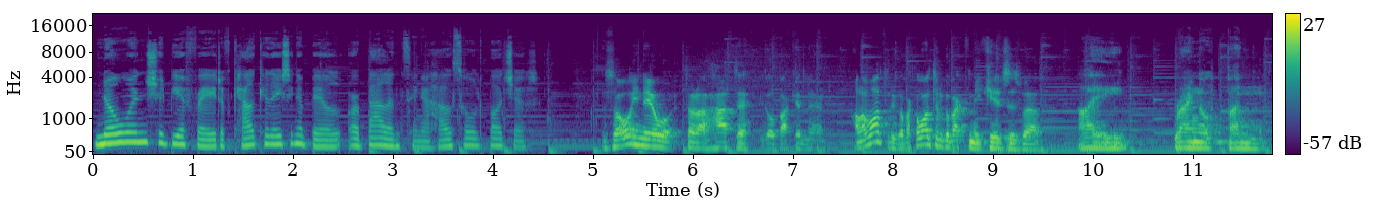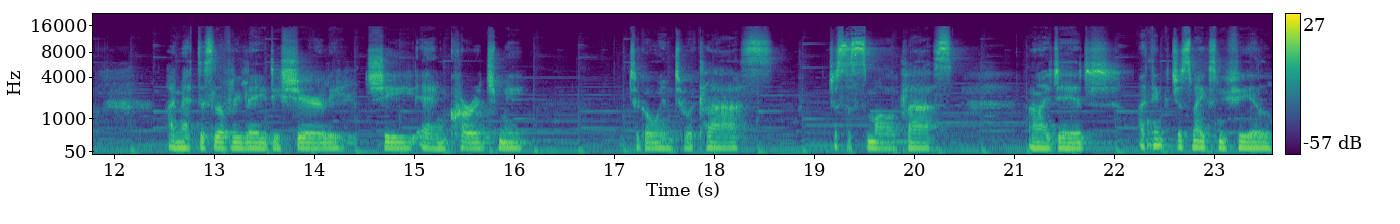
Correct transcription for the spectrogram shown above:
No one should be afraid of calculating a bill or balancing a household budget. So I knew that I had to go back and learn. And I wanted to go back. I wanted to go back to my kids as well. I rang up and I met this lovely lady, Shirley. She encouraged me to go into a class, just a small class, and I did. I think it just makes me feel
